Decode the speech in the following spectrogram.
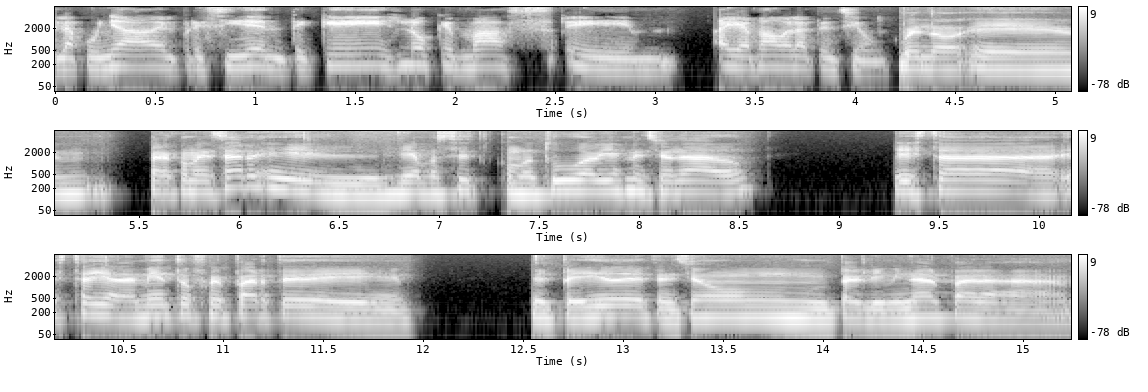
la cuñada del presidente. ¿Qué es lo que más eh, ha llamado la atención? Bueno, eh, para comenzar, digamos, como tú habías mencionado, esta, este allanamiento fue parte de, del pedido de detención preliminar para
